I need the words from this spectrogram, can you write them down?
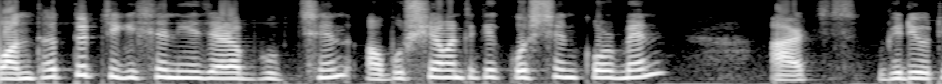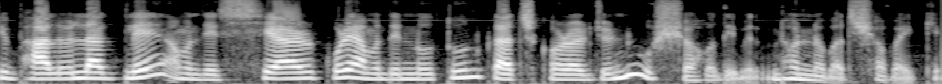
বন্ধাত্বের চিকিৎসা নিয়ে যারা ভুগছেন, অবশ্যই আমাদেরকে কোশ্চেন করবেন। আর ভিডিওটি ভালো লাগলে আমাদের শেয়ার করে আমাদের নতুন কাজ করার জন্য উৎসাহ দেবেন। ধন্যবাদ সবাইকে।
